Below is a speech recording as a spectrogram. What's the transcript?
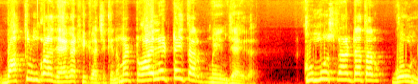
বাথরুম করা জায়গা ঠিক আছে কিনা। মানে টয়লেটটাই তার মেন জায়গা। কুম্ভ স্নানটা তার গৌণ।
